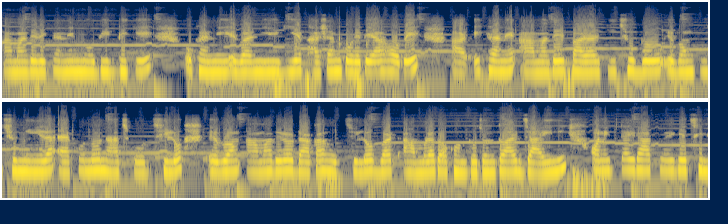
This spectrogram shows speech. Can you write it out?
আমাদের এখানে নদীর দিকে। ওখানে এবার নিয়ে গিয়ে ভাসান করে দেয়া হবে। আর এখানে আমাদের পাড়ার কিছু বউ এবং কিছু মেয়েরা এখনও নাচ করছিল এবং আমাদেরও ডাকা হচ্ছিল বাট আমরা তখন পর্যন্ত আর যাইনি। অনেকটাই রাত হয়ে গেছিল।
